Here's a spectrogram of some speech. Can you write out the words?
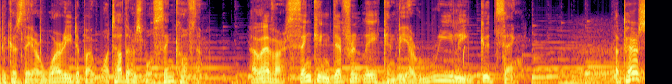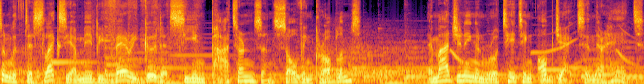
because they are worried about what others will think of them. However, thinking differently can be a really good thing. A person with dyslexia may be very good at seeing patterns and solving problems, imagining and rotating objects in their heads,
